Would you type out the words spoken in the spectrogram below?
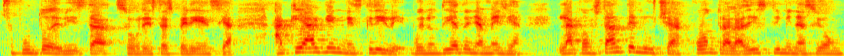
su, punto de vista sobre esta experiencia. Aquí alguien me escribe, buenos días doña Amelia, la constante lucha contra la discriminación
